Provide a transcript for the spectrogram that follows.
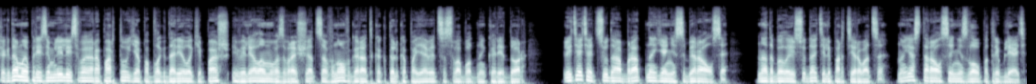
Когда мы приземлились в аэропорту, я поблагодарил экипаж и велел им возвращаться в Новгород, как только появится свободный коридор. Лететь отсюда обратно я не собирался. Надо было и сюда телепортироваться, но я старался не злоупотреблять.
